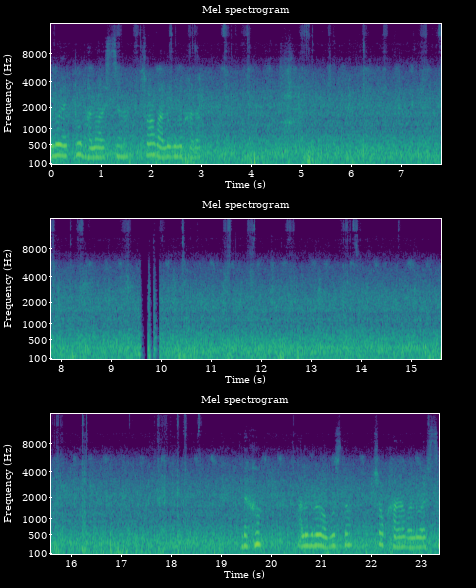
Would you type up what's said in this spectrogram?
আলু একটু ভালো আসছে না। সব আলুগুলো খারাপ। দেখো, আলুগুলোর অবস্থা। সব খারাপ আলু আসছে।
